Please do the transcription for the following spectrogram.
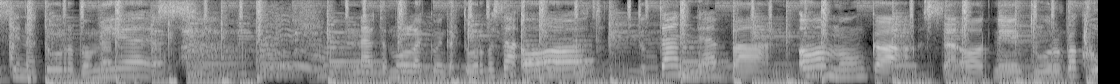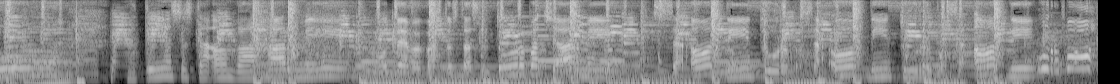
sinä turbomies. Näytä mulle kuinka turbo sä oot. Tu tänne vaan, oo mun kanssa oot niin turbo cool. Mä tiedän susta on vaan harmi, mut en voi vastustaa sun turbo charmi. Sä oot niin turbo, sä oot niin turbo, sä oot niin turbo.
